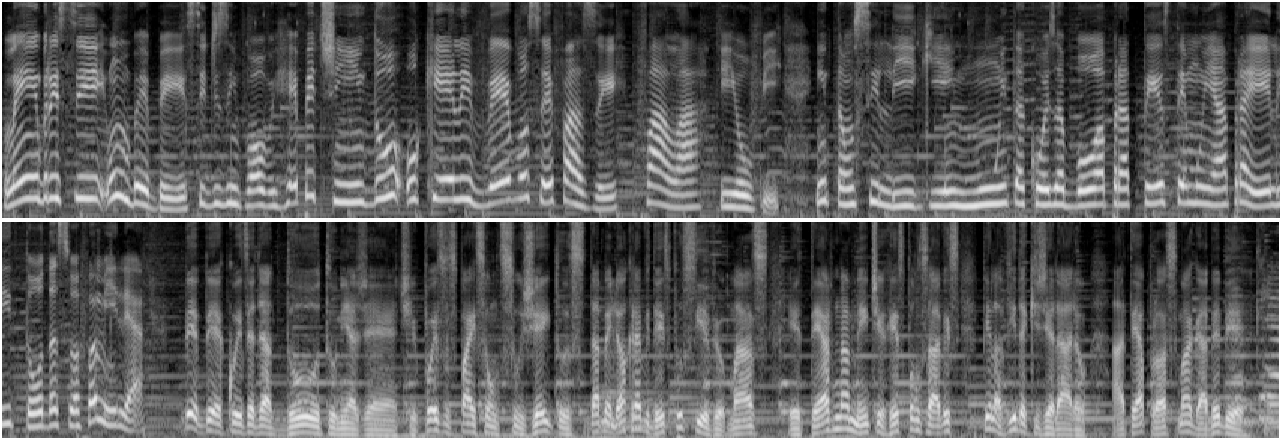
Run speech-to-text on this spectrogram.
Lembre-se, um bebê se desenvolve repetindo o que ele vê você fazer, falar e ouvir. Então se ligue em muita coisa boa para testemunhar para ele e toda a sua família. Bebê é coisa de adulto, minha gente, pois os pais são sujeitos da melhor gravidez possível, mas eternamente responsáveis pela vida que geraram. Até a próxima HBB.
